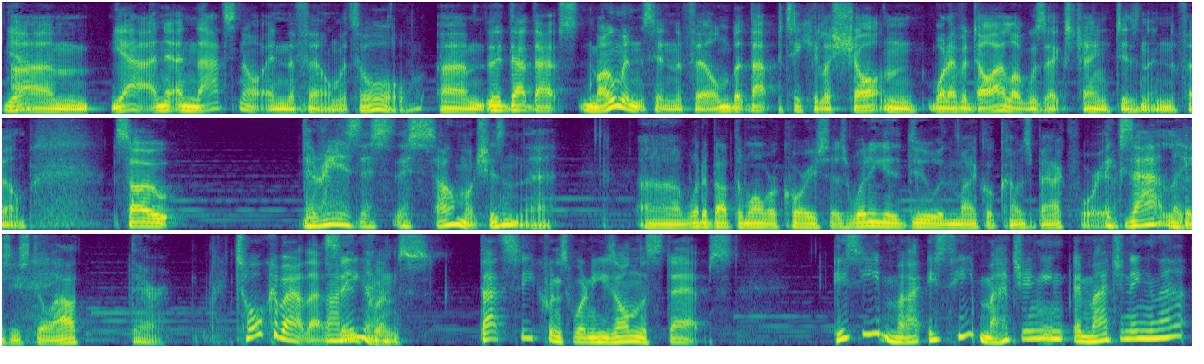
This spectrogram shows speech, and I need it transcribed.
Yeah, um, yeah, and and that's not in the film at all. Um, that that's moments in the film, but that particular shot and whatever dialogue was exchanged isn't in the film. So there is there's there's so much, isn't there? Uh, what about the one where Corey says, "What are you going to do when Michael comes back for you?" Exactly, because he's still out there. Talk about that not sequence. That sequence when he's on the steps is he is he imagining imagining that?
